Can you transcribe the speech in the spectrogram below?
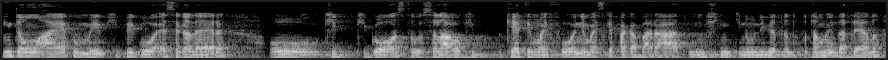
Então a Apple meio que pegou essa galera ou que, que gosta, ou sei lá, ou que quer ter um iPhone, mas quer pagar barato, enfim, que não liga tanto pro tamanho da tela,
